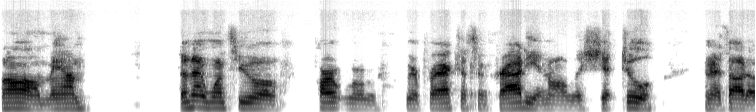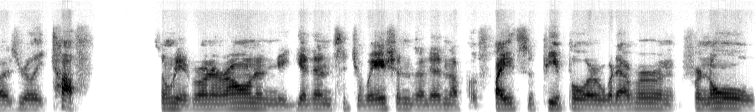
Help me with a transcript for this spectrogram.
Oh, man. Then I went through a part where we were practicing karate and all this shit too. And I thought I was really tough somebody would run around and you'd get in situations and end up with fights with people or whatever, and for no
